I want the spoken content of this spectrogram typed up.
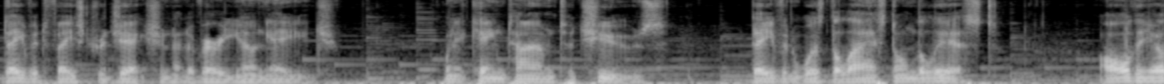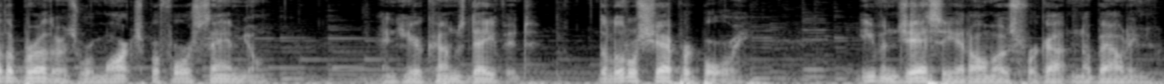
David faced rejection at a very young age. When it came time to choose, David was the last on the list. All the other brothers were marched before Samuel, and here comes David, the little shepherd boy. Even Jesse had almost forgotten about him.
